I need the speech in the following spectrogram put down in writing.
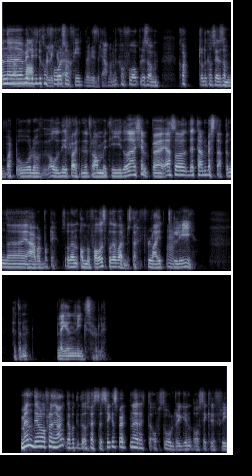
Men uh, veldig fint. Du kan få sånn fint ja, men- Du kan få opp liksom kart, og du kan se liksom hvert år og alle de flightene fram i tid. og det er kjempe, ja, så Dette er den beste appen uh, jeg har vært borti. Så den anbefales på det varmeste. Flightly heter den. Legger en link, selvfølgelig. Men det var alt for denne gang. Det er på tide å feste sikkerhetsbeltene, rette opp stolryggen og sikre fri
